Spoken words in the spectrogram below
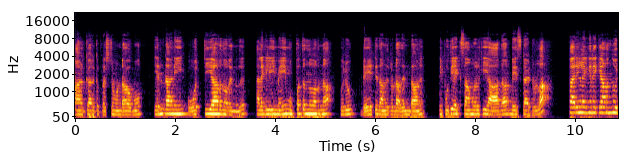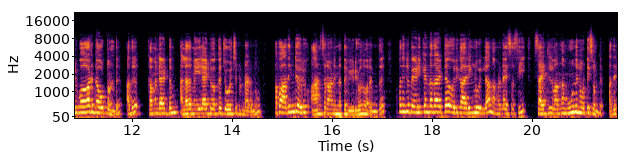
ആൾക്കാർക്ക് പ്രശ്നമുണ്ടാവുമോ? എന്താണ് ഈ ഒ ടി ആർ എന്ന് പറയുന്നത്? അല്ലെങ്കിൽ ഈ മെയ് മുപ്പത്തൊന്ന് പറഞ്ഞ ഒരു ഡേറ്റ് തന്നിട്ടുണ്ട്. അതെന്താണ്? ഈ പുതിയ എക്സാമുകൾക്ക് ഈ ആധാർ ബേസ്ഡ് ആയിട്ടുള്ള കാര്യങ്ങൾ എങ്ങനെയൊക്കെയാണെന്ന് ഒരുപാട് ഡൗട്ട് ഉണ്ട്. അത് കമന്റ് ആയിട്ടും അല്ലാതെ മെയിലായിട്ടും ഒക്കെ ചോദിച്ചിട്ടുണ്ടായിരുന്നു. അപ്പൊ അതിന്റെ ഒരു ആൻസർ ആണ് ഇന്നത്തെ വീഡിയോ എന്ന് പറയുന്നത്. അപ്പൊ നിങ്ങൾ പേടിക്കേണ്ടതായിട്ട് ഒരു കാര്യങ്ങളും ഇല്ല. നമ്മുടെ എസ് എസ് സി സൈറ്റിൽ വന്ന മൂന്ന് നോട്ടീസ് ഉണ്ട്. അതിൽ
